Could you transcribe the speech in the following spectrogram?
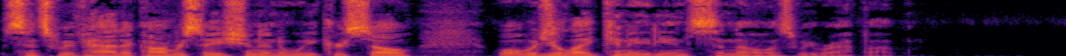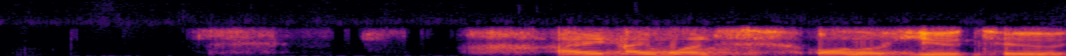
since we've had a conversation in a week or so. What would you like Canadians to know as we wrap up? I, I want all of you to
